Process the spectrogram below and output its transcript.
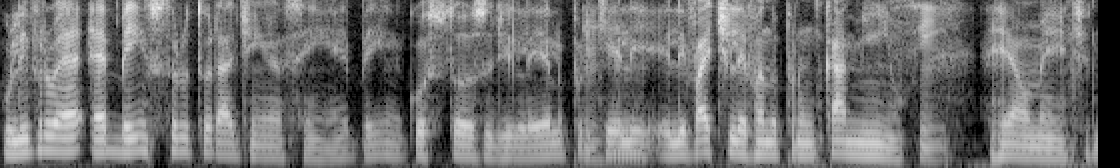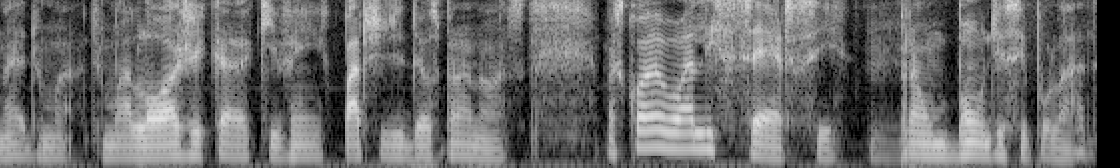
O livro é, é, bem estruturadinho assim, é bem gostoso de lê-lo porque uhum. ele, ele vai te levando por um caminho, Sim. realmente, né, de uma, de uma lógica que vem parte de Deus para nós. Mas qual é o alicerce uhum. para um bom discipulado?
